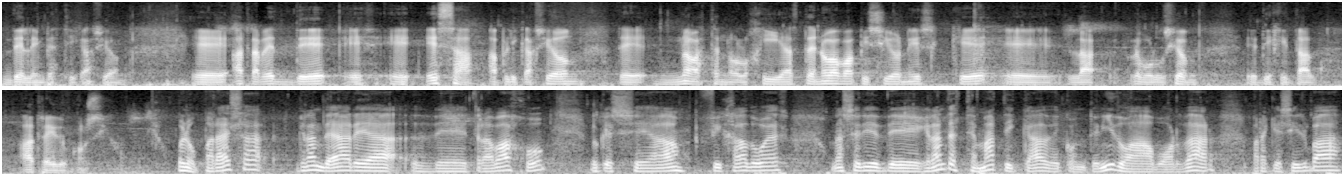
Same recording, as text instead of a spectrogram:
de la investigación, eh, a través de eh, esa aplicación de nuevas tecnologías, de nuevas visiones que la revolución digital ha traído consigo. Bueno, para esa grande área de trabajo lo que se ha fijado es una serie de grandes temáticas de contenido a abordar para que sirva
